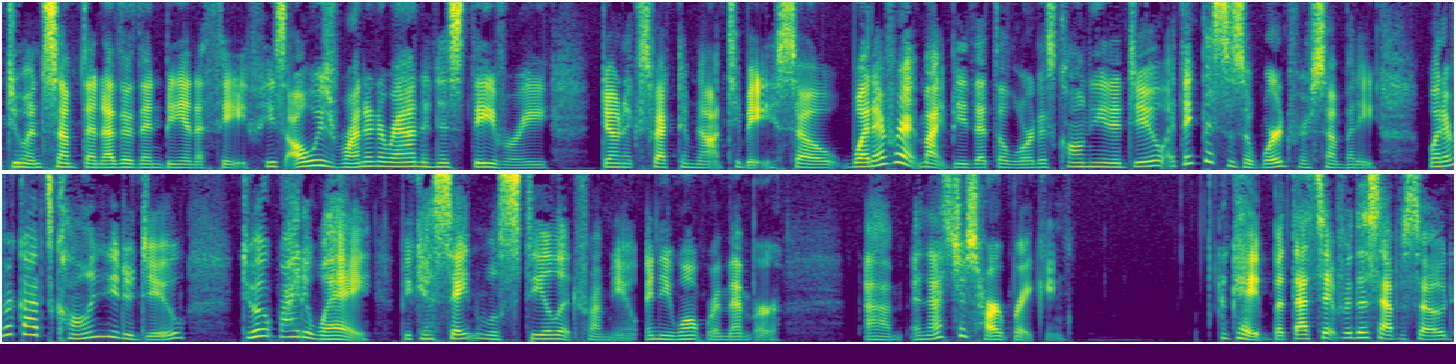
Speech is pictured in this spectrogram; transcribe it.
doing something other than being a thief. He's always running around in his thievery. Don't expect him not to be. So, whatever it might be that the Lord is calling you to do, I think this is a word for somebody. Whatever God's calling you to do, do it right away because Satan will steal it from you and you won't remember. Um, and that's just heartbreaking. Okay, but that's it for this episode.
